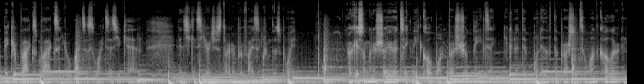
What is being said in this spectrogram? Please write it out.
Make your blacks blacks and your whites as whites as you can. And as you can see here, just start improvising from this point. Okay, so I'm gonna show you a technique called one brushstroke painting. You're gonna dip one end of the brush into one color and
